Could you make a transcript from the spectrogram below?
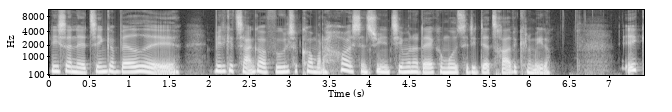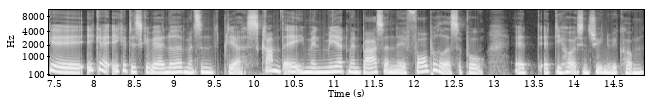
lige sådan øh, tænker, hvad, øh, hvilke tanker og følelser kommer der højst sandsynligt til mig, når jeg kommer ud til de der 30 km. Ikke, øh, ikke, ikke at det skal være noget, at man sådan bliver skræmt af, men mere at man bare sådan øh, forbereder sig på, at, at de højst sandsynligt vil komme.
